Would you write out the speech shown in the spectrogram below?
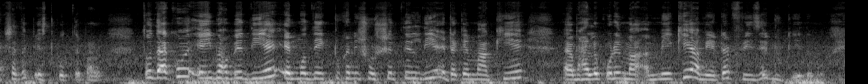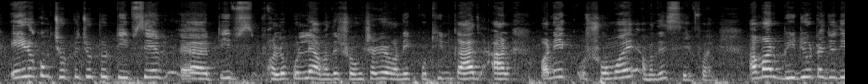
একসাথে পেস্ট করতে পারো। তো দেখো, এইভাবে দিয়ে এর মধ্যে একটুখানি সর্ষের তেল দিয়ে এটাকে মাখিয়ে আহ, ভালো করে মেখে আমি এটা ফ্রিজে ঢুকিয়ে দেবো। এইরকম ছোট্ট ছোট্ট টিপসের টিপস ফলো করলে আমাদের সংসারের অনেক কঠিন কাজ আর অনেক সময় আমাদের সেফ হয়। আমার ভিডিওটা যদি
